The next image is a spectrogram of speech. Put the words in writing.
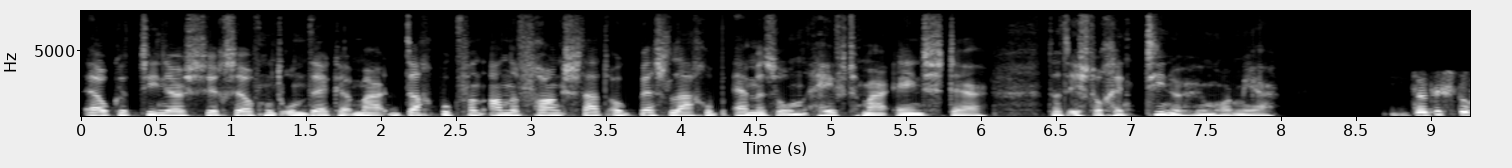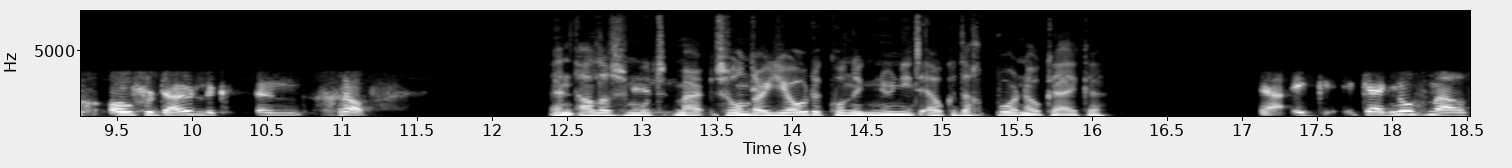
elke tiener zichzelf moet ontdekken. Maar het dagboek van Anne Frank staat ook best laag op Amazon. Heeft maar één ster. Dat is toch geen tienerhumor meer? Dat is toch overduidelijk een grap. En alles en... moet, maar zonder joden kon ik nu niet elke dag porno kijken. Ja, ik kijk nogmaals.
